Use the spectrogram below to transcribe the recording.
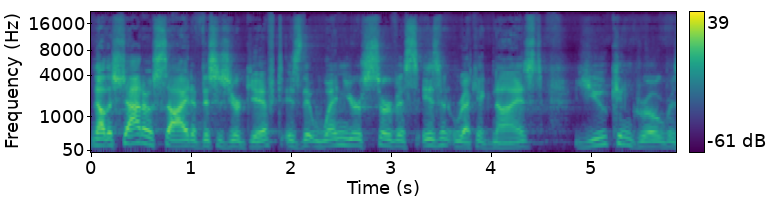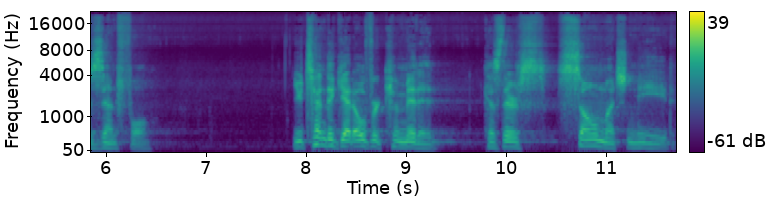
Now, the shadow side of this is your gift is that when your service isn't recognized, you can grow resentful. You tend to get overcommitted because there's so much need.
